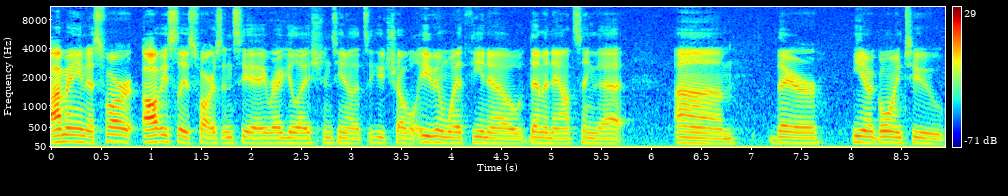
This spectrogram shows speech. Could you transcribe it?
I mean, as far obviously as far as NCAA regulations, you know, that's a huge trouble. Even with you know them announcing that um, they're you know going to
